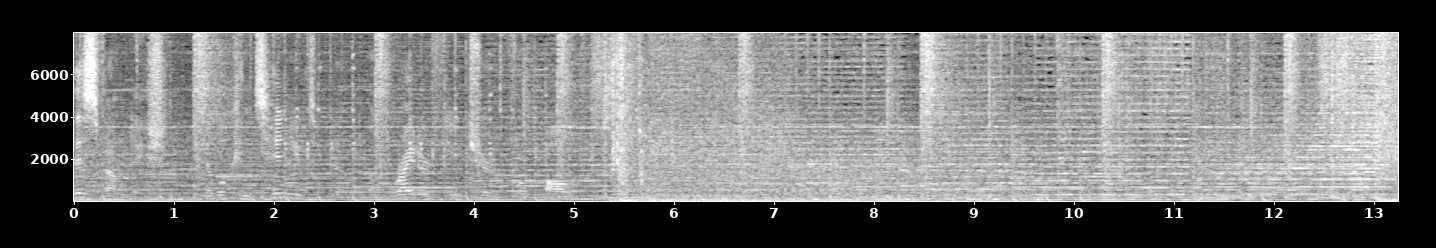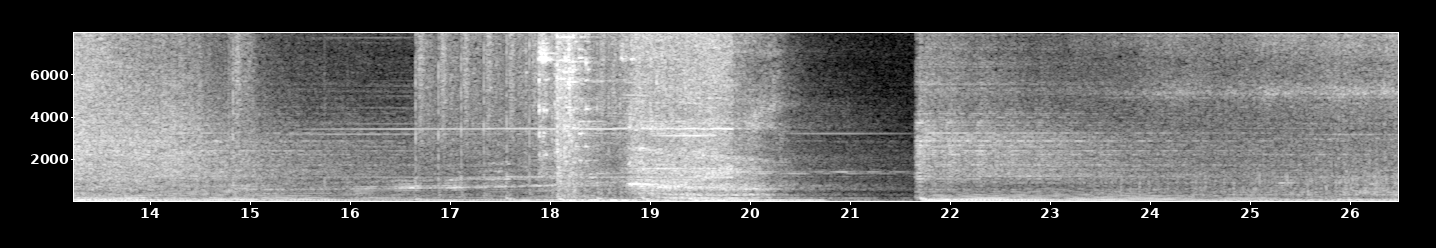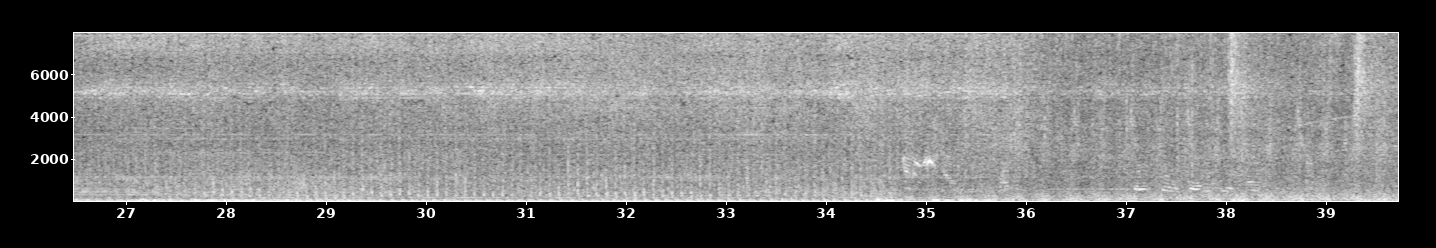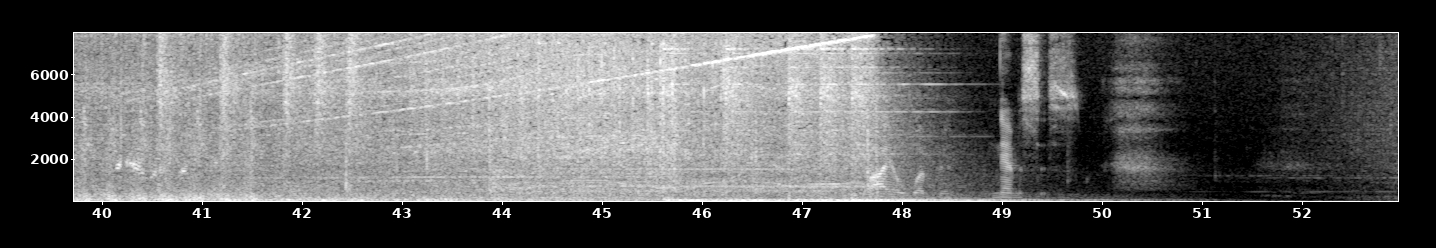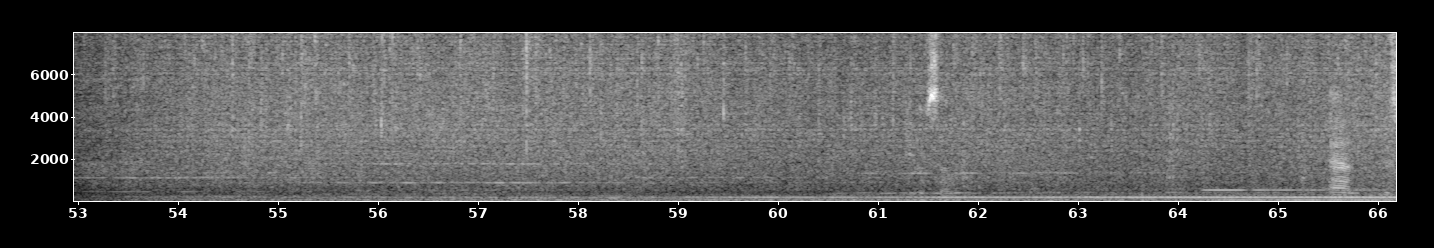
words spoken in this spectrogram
This foundation that will continue to build a brighter future for all of us.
